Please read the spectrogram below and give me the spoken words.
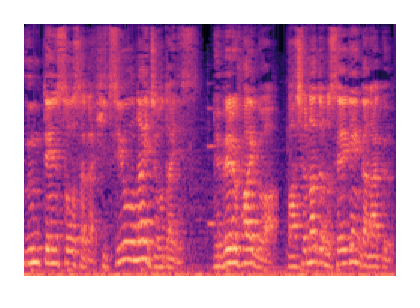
運転操作が必要ない状態です。レベル5は場所などの制限がなく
